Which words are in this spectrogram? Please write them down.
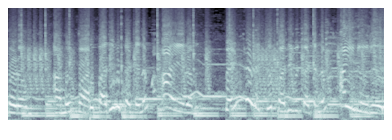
வரன் அமைப்பால் பதிவு கட்டணம் ஆயிரம். பெண்களுக்கு பதிவு கட்டணம் ஐநூறு.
